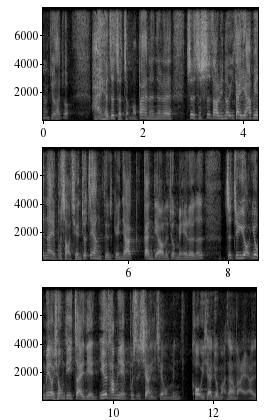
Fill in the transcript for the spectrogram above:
嘛，就她说：“哎呀，这这怎么办呢？这个这这四刀零头一袋鸦片，那也不少钱，就这样子给人家干掉了，就没了。那这就又又没有兄弟在点，因为他们也不是像以前我们。”抠一下就马上来啊，就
